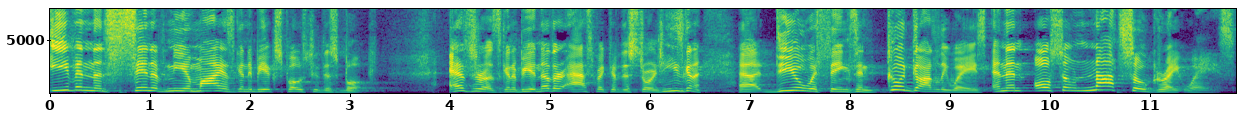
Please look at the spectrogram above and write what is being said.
even the sin of Nehemiah is going to be exposed through this book. Ezra is going to be another aspect of this story. He's going to uh, deal with things in good, godly ways, and then also not so great ways.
